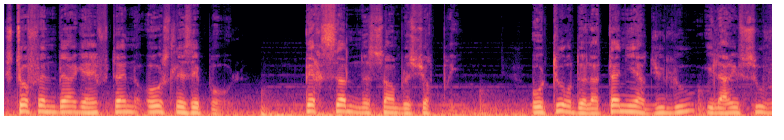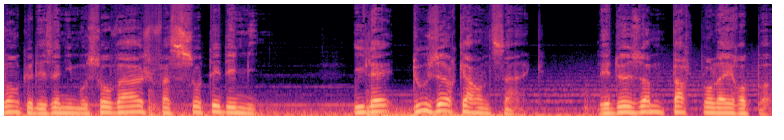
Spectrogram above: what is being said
Stauffenberg et Heften haussent les épaules. Personne ne semble surpris. Autour de la tanière du loup, il arrive souvent que des animaux sauvages fassent sauter des mines. Il est 12h45. Les deux hommes partent pour l'aéroport.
